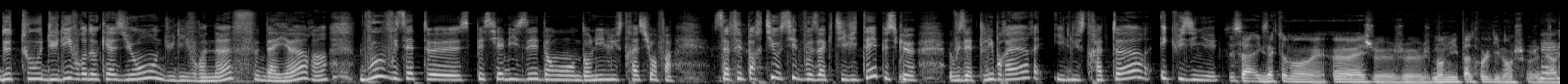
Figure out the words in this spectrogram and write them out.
de tout, du livre d'occasion, du livre neuf d'ailleurs. Hein. Vous, vous êtes euh, spécialisé dans, dans l'illustration. Enfin, ça fait partie aussi de vos activités puisque vous êtes libraire, illustrateur et cuisinier. C'est ça, exactement. Ouais. Ouais, je, je, je m'ennuie pas trop le dimanche en général.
